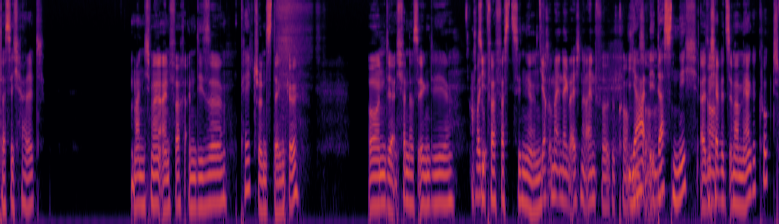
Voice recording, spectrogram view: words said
dass ich halt manchmal einfach an diese Patrons denke. Und ja, ich fand das irgendwie super die, faszinierend. Die auch immer in der gleichen Reihenfolge kommen. Ja, so. das nicht. Also oh. ich habe jetzt immer mehr geguckt.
